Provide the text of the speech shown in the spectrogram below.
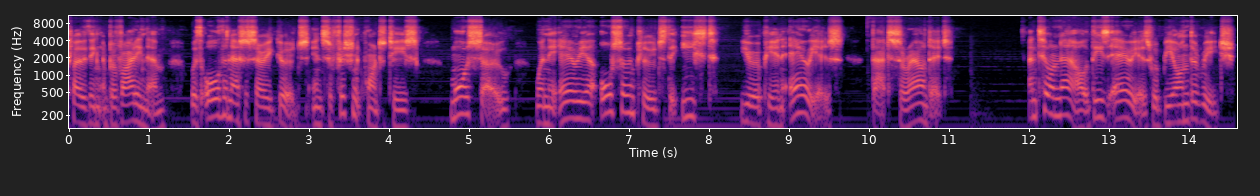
clothing, and providing them with all the necessary goods in sufficient quantities, more so when the area also includes the East European areas that surround it. Until now, these areas were beyond the reach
